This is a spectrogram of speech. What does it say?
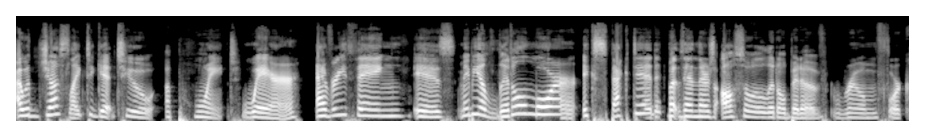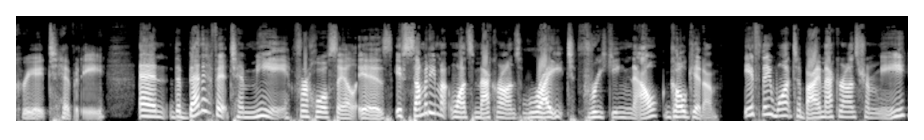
I would just like to get to a point where everything is maybe a little more expected, but then there's also a little bit of room for creativity. And the benefit to me for wholesale is if somebody wants macarons right freaking now, go get them if they want to buy macarons from me,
